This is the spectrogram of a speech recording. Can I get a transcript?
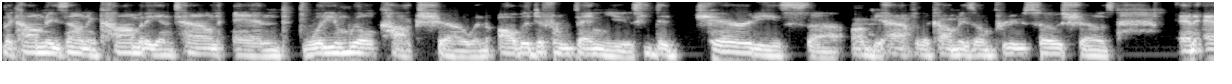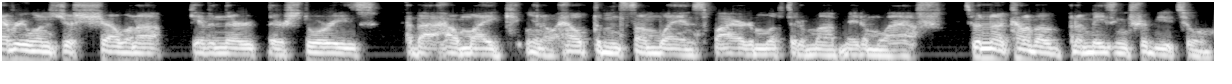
the comedy zone and comedy in town and Woody and Wilcox show and all the different venues. He did charities uh, on behalf of the comedy zone, produced those shows. And everyone's just showing up, giving their, their stories about how Mike, you know, helped them in some way, inspired them, lifted them up, made them laugh. It's been a kind of a, an amazing tribute to him.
